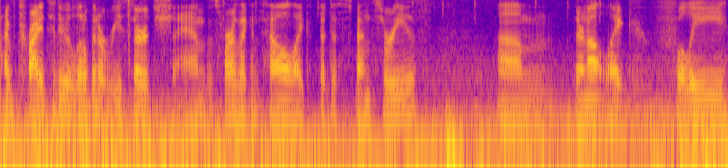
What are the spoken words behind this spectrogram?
I've tried to do a little bit of research, and as far as I can tell, like the dispensaries, um, they're not like fully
